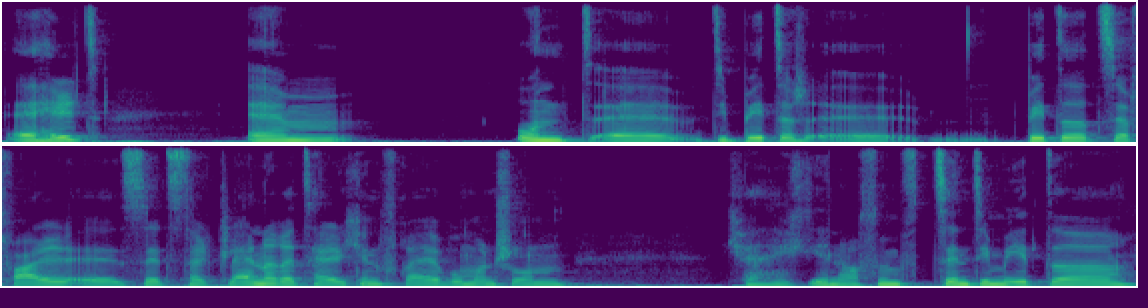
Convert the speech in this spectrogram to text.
äh, hält. Ähm, und äh, die Beta, äh, Beta-Zerfall äh, setzt halt kleinere Teilchen frei, wo man schon, ich weiß nicht genau, 5 Zentimeter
